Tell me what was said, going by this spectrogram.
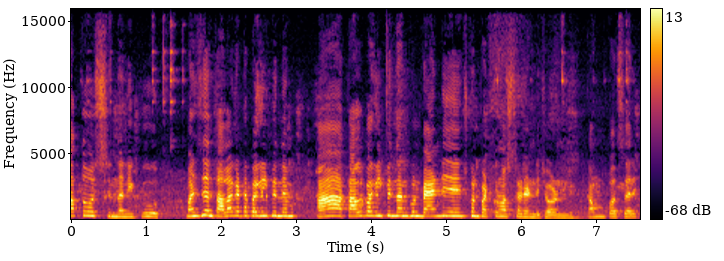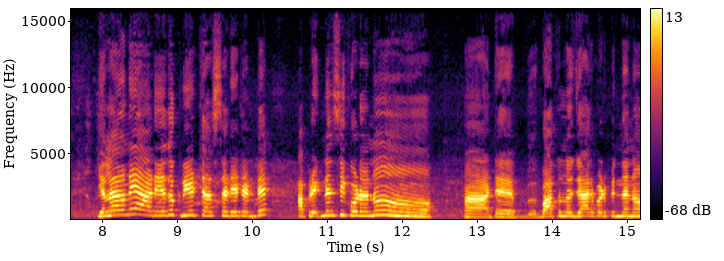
రక్తం వచ్చిందా నీకు? మంచిదని తలగట్ట పగిలిపోయిందేమో. ఆ, తల పగిలిపోయింది అనుకుని బ్యాండేజ్ చేయించుకొని పట్టుకొని వస్తాడండి చూడండి. కంపల్సరీ. ఇలానే ఆడేదో క్రియేట్ చేస్తాడు ఏంటంటే ఆ ప్రెగ్నెన్సీ కూడాను అంటే బాత్రూంలో జారి పడిపోయిందనో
